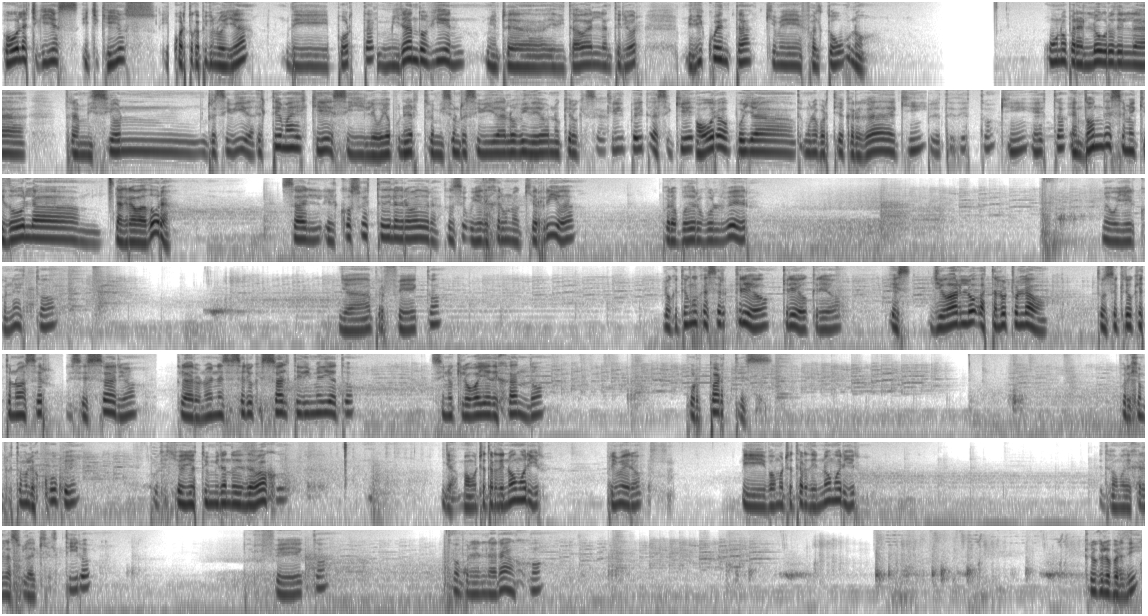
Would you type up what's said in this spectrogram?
Hola chiquillas y chiquillos, cuarto capítulo ya de Portal. Mirando bien mientras editaba el anterior, me di cuenta que me faltó uno. Uno para el logro de la transmisión recibida. El tema es que si le voy a poner transmisión recibida a los videos, no quiero que sea clickbait, así que ahora voy a... Tengo una partida cargada de aquí, espérate de esto, aquí, esta, en donde se me quedó la, grabadora. O sea, el coso este de la grabadora. Entonces voy a dejar uno aquí arriba para poder volver. Me voy a ir con esto. Ya, perfecto. Lo que tengo que hacer, creo, creo, creo, es llevarlo hasta el otro lado. Entonces creo que esto no va a ser necesario. Claro, no es necesario que salte de inmediato, sino que lo vaya dejando por partes. Por ejemplo, esto me lo escupe, porque yo ya estoy mirando desde abajo. Ya, vamos a tratar de no morir. Primero. Y vamos a tratar de no morir. Vamos a dejar el azul aquí al tiro. Perfecto. Vamos a poner el naranjo. Creo que lo perdí.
